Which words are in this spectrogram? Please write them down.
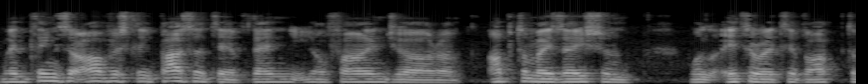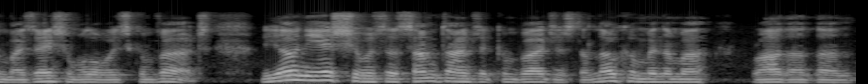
when things are obviously positive, then you'll find your um, optimization will iterative optimization will always converge. The only issue is that sometimes it converges to local minima rather than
